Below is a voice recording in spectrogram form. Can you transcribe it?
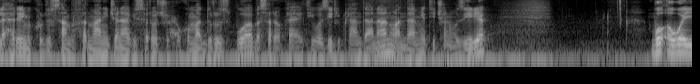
لە هەرێمی کوردستان بە فەرمانی جەنابی سەرۆکی حکوومەت دروست بووە بە سەرۆکایەتی وەزیری پلاندانان و ئەندامەتی چەند وەزیرێک بۆ ئەوەی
